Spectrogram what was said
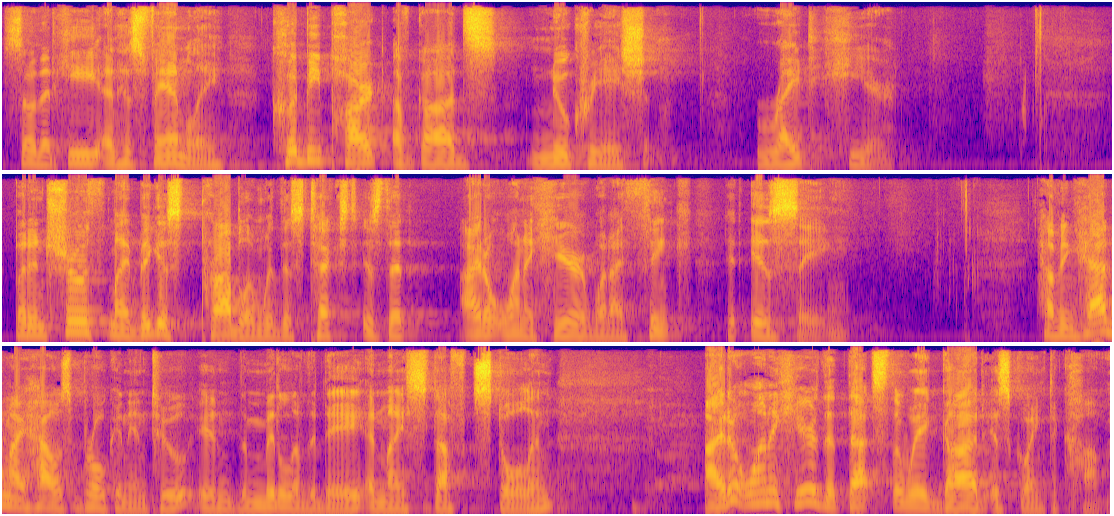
so that he and his family could be part of God's new creation right here. But in truth, my biggest problem with this text is that I don't want to hear what I think it is saying. Having had my house broken into in the middle of the day and my stuff stolen, I don't want to hear that that's the way God is going to come,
